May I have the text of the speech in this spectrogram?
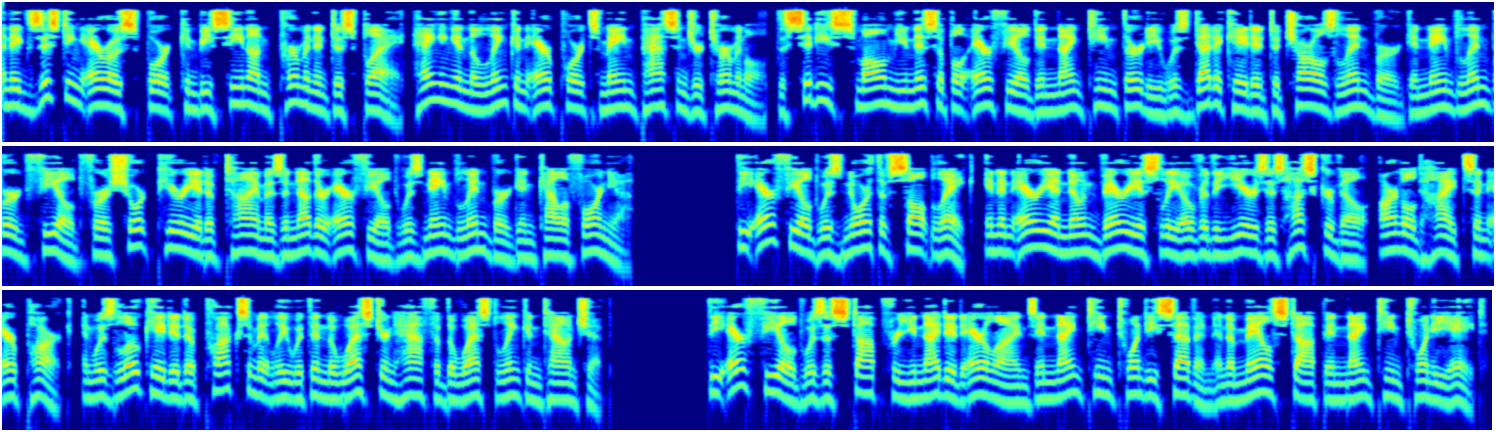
An existing Aero Sport can be seen on permanent display, hanging in the Lincoln Airport's main passenger terminal. The city's small municipal airfield in 1930 was dedicated to Charles Lindbergh and named Lindbergh Field for a short period of time as another airfield was named Lindbergh in California. The airfield was north of Salt Lake, in an area known variously over the years as Huskerville, Arnold Heights and Air Park, and was located approximately within the western half of the West Lincoln Township. The airfield was a stop for United Airlines in 1927 and a mail stop in 1928.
